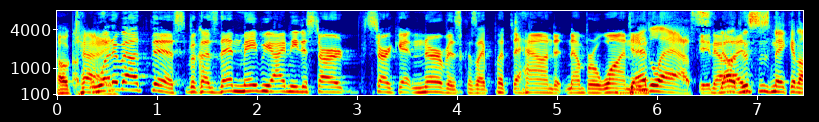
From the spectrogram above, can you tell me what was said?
Okay. What about this? Because then maybe I need to start start getting nervous because I put the Hound at number one. Dead And, last. You know, no, I- this is making a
